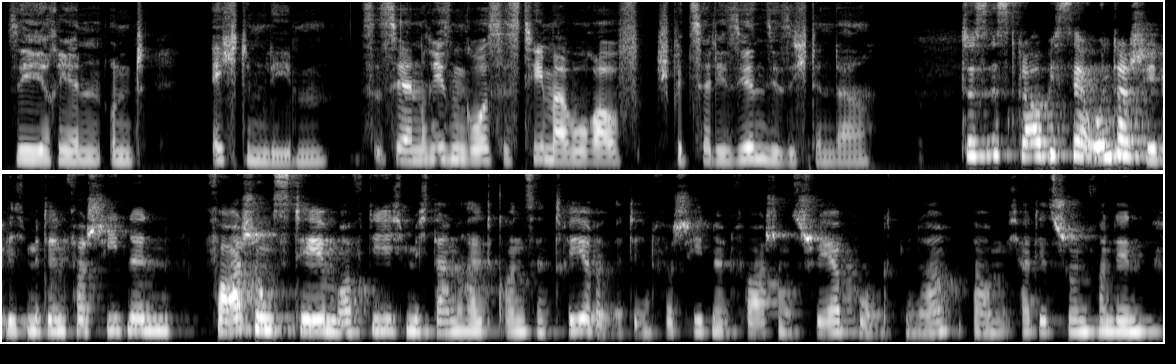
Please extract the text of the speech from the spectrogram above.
Serien und echtem Leben? Es ist ja ein riesengroßes Thema. Worauf spezialisieren Sie sich denn da? Das ist, glaube ich, sehr unterschiedlich mit den verschiedenen Forschungsthemen, auf die ich mich dann halt konzentriere, mit den verschiedenen Forschungsschwerpunkten. Ne? Ähm, ich hatte jetzt schon von den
